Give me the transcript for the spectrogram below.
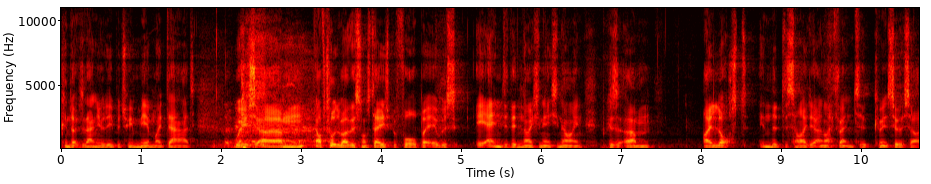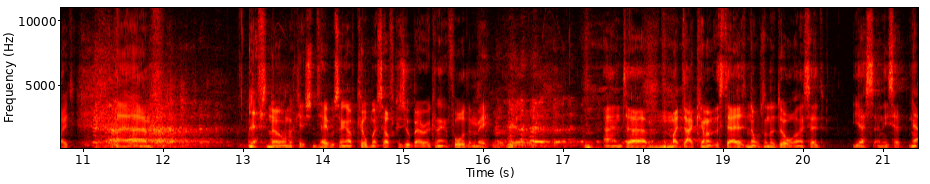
conducted annually between me and my dad, which um, I've talked about this on stage before, but it was it ended in 1989 because. Um, I lost in the decider and I threatened to commit suicide. Um, left a note on the kitchen table saying I've killed myself because you're better at Connect Four than me. And um, my dad came up the stairs, knocked on the door, and I said, yes. And he said, nah,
